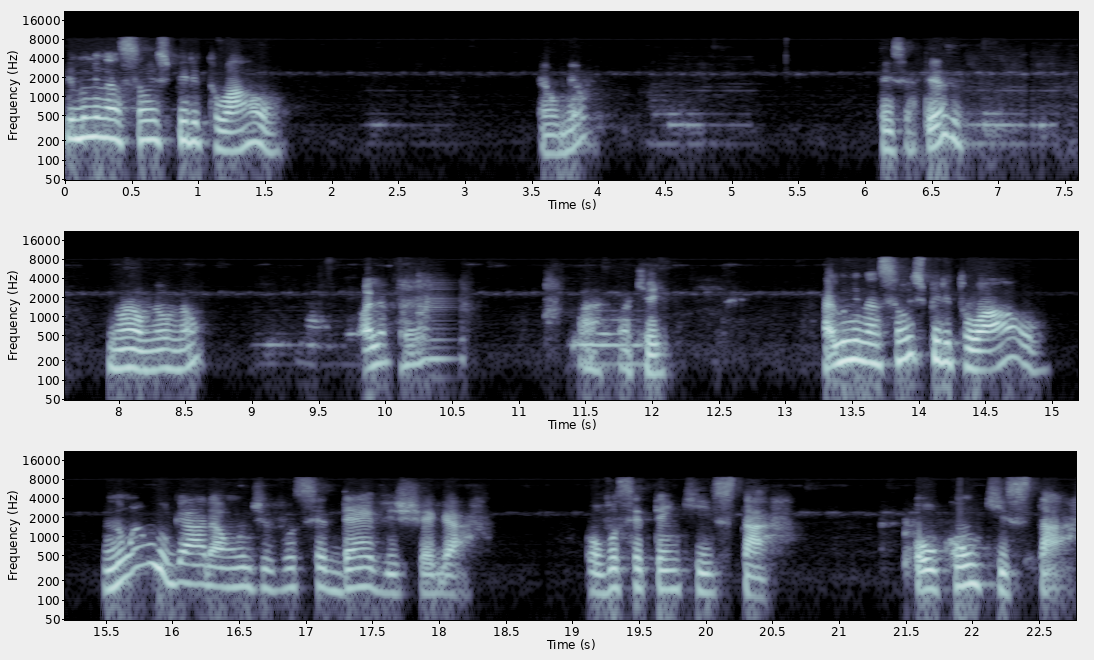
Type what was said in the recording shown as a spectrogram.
Iluminação espiritual é o meu? Tem certeza? Não é o meu, não? Olha para. Ah, ok. A iluminação espiritual não é um lugar aonde você deve chegar, ou você tem que estar, ou conquistar.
